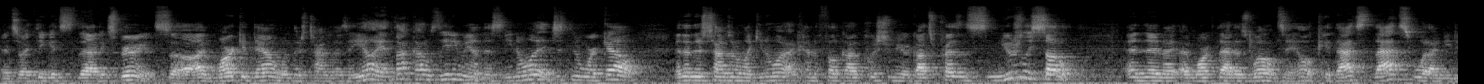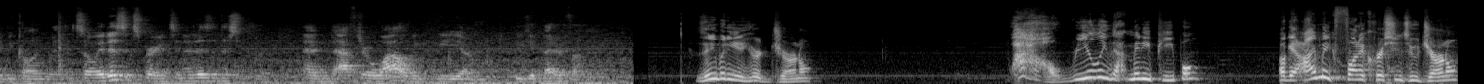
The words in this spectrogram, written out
And so I think it's that experience. Uh, I mark it down when there's times I say, yeah, I thought God was leading me on this. You know what? It just didn't work out. And then there's times when I'm like, you know what? I kind of felt God pushing me or God's presence, usually subtle. And then I, I mark that as well and say, oh, okay, that's that's what I need to be going with. And so it is experience and it is a discipline and after a while, we we, um, we get better from it. Does anybody in here journal? Wow, really? That many people? Okay, I make fun of Christians who journal.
